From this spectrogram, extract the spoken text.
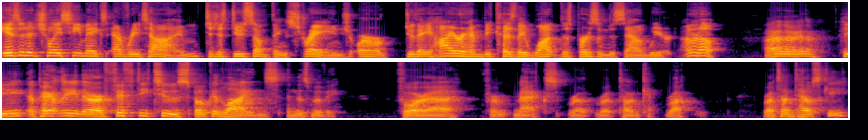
is it a choice he makes every time to just do something strange, or do they hire him because they want this person to sound weird? I don't know. I don't know either. He apparently there are 52 spoken lines in this movie for uh for Max Ro- Roton Rock Rotontowski.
